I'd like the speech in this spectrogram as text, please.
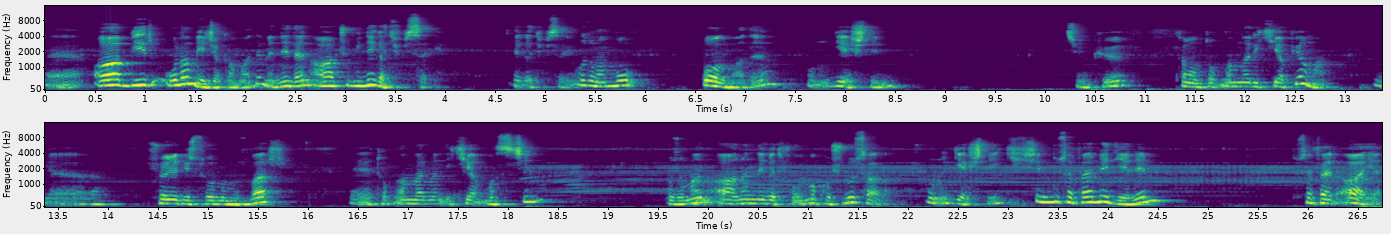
e, A 1 olamayacak ama değil mi? Neden? A çünkü negatif bir sayı. Negatif bir sayı. O zaman bu olmadı. Bunu geçtim. Çünkü tamam toplamlar 2 yapıyor ama e, şöyle bir sorunumuz var e, toplamlarının 2 yapması için o zaman A'nın negatif olma koşulu sağlanır. Bunu geçtik. Şimdi bu sefer ne diyelim? Bu sefer A'ya,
